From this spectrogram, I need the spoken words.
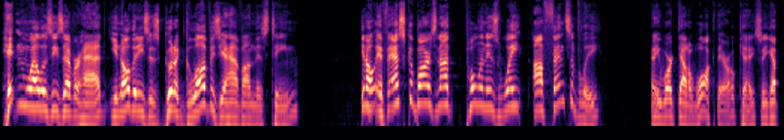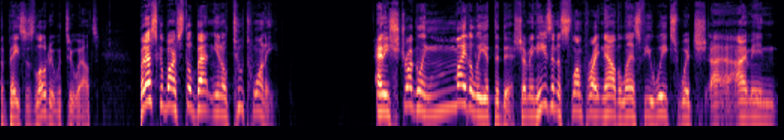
hitting well as he's ever had. You know that he's as good a glove as you have on this team. You know, if Escobar's not pulling his weight offensively, and he worked out a walk there, okay, so you got the bases loaded with two outs. But Escobar's still batting, you know, 220. And he's struggling mightily at the dish. I mean, he's in a slump right now the last few weeks, which, uh, I mean,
